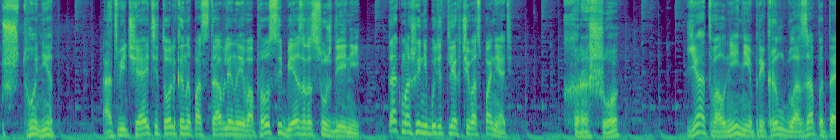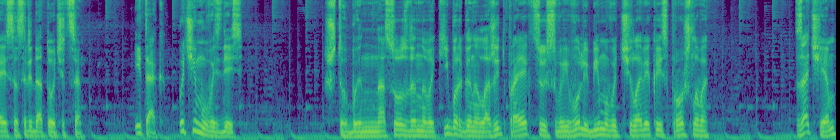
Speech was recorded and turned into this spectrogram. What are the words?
«Что нет?» «Отвечайте только на поставленные вопросы без рассуждений. Так машине будет легче вас понять». «Хорошо». Я от волнения прикрыл глаза, пытаясь сосредоточиться. «Итак, почему вы здесь?» «Чтобы на созданного киборга наложить проекцию своего любимого человека из прошлого», Зачем?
